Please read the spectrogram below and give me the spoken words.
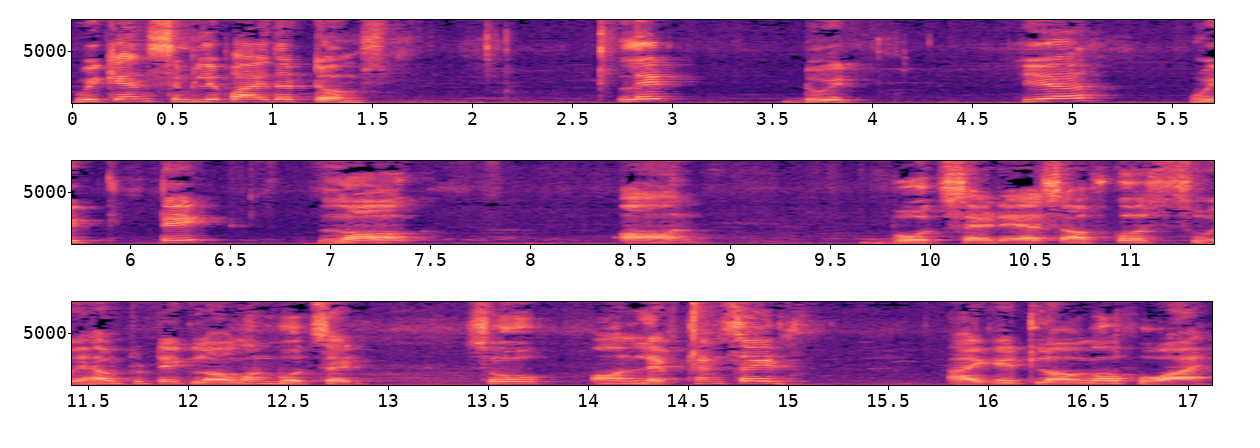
we can simplify the terms. Let do it. Here we take log on both side. Yes, of course we have to take log on both side. So on left hand side I get log of y.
